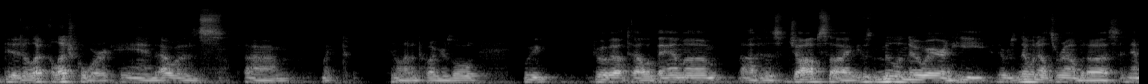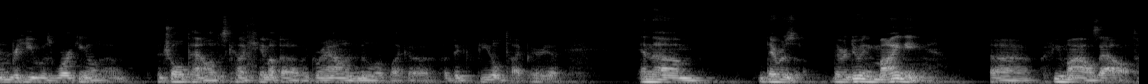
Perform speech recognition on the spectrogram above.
did ele- electrical work, and I was um, like 10, 11, 12 years old. We drove out to Alabama uh, to this job site. It was in the middle of nowhere, and he there was no one else around but us. And I remember he was working on a control panel, just kind of came up out of the ground in the middle of like a, a big field type area. And um, there was they were doing mining uh, a few miles out,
